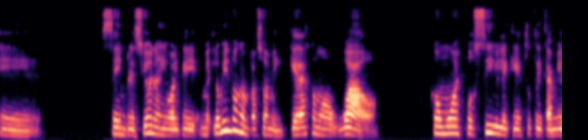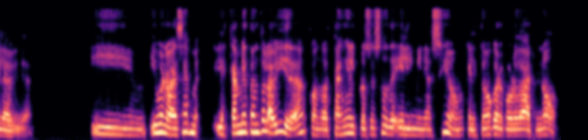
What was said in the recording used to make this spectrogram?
eh, se impresionan igual que lo mismo que me pasó a mí. Quedas como, wow, ¿cómo es posible que esto te cambie la vida? Y, y bueno, a veces les cambia tanto la vida cuando están en el proceso de eliminación que les tengo que recordar, no,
